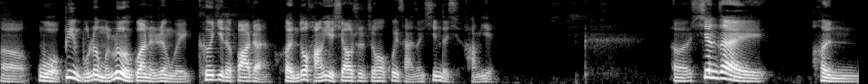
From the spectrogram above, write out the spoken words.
呃，我并不那么乐观的认为，科技的发展，很多行业消失之后会产生新的行业。呃，现在很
